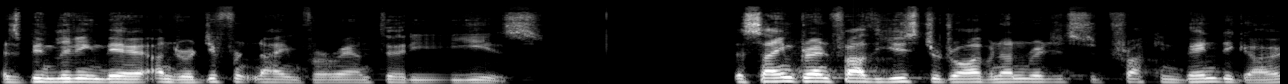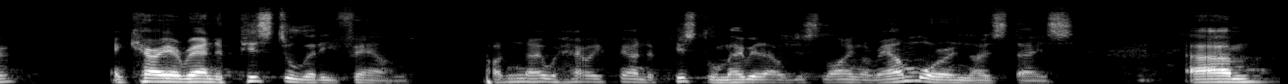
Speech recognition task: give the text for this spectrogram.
has been living there under a different name for around 30 years. The same grandfather used to drive an unregistered truck in Bendigo and carry around a pistol that he found. I don't know how he found a pistol. Maybe they were just lying around more in those days. Um,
